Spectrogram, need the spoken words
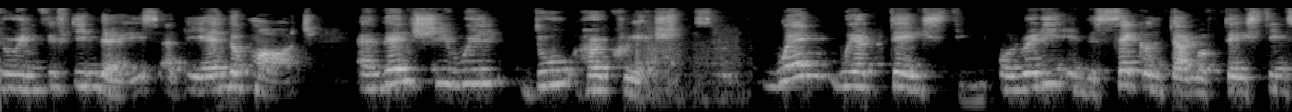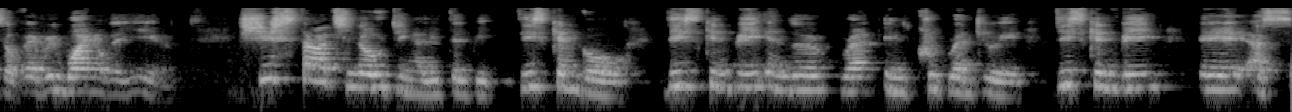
during 15 days at the end of March, and then she will do her creations. When we are tasting, already in the second time of tastings of every wine of the year, she starts noting a little bit. This can go. This can be in the in Krug Rentlouis. This can be uh, as,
